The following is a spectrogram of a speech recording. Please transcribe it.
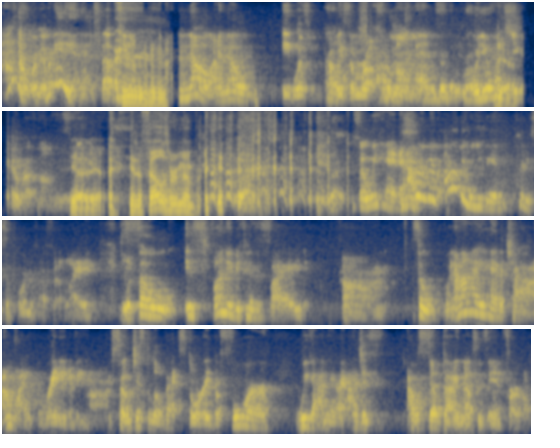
I don't remember any of that stuff. You know, Mhm. I know, I know it was probably some rough I, rem- I remember the rough. Well, you have Yeah. You can rough moments. Yeah, yeah. the fellas remember. Right. right. So we had. I remember. I remember you being pretty supportive. I felt like. Yeah. So it's funny because it's like, um, so when I had a child, I'm like ready to be mom. So just a little backstory. Before we got married, I just I was self-diagnosed as infertile.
